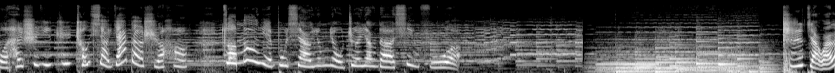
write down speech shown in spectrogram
我还是一只丑小鸭的时候，做梦也不想拥有这样的幸福。”诗讲完了，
